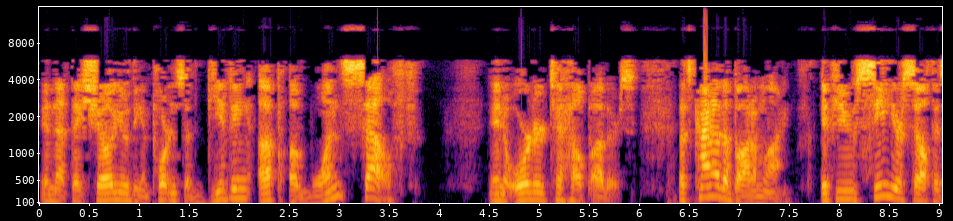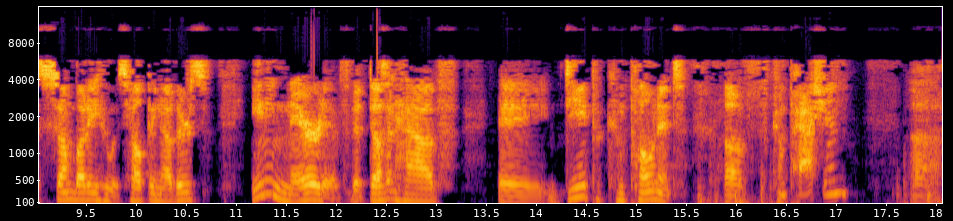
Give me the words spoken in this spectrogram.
in that they show you the importance of giving up of oneself in order to help others. That's kind of the bottom line. If you see yourself as somebody who is helping others, any narrative that doesn't have a deep component of compassion uh,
